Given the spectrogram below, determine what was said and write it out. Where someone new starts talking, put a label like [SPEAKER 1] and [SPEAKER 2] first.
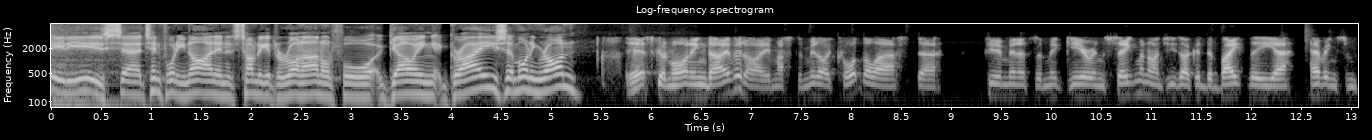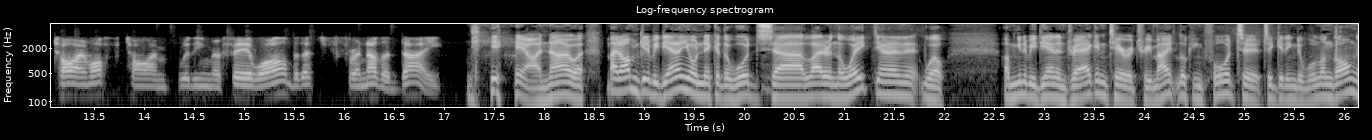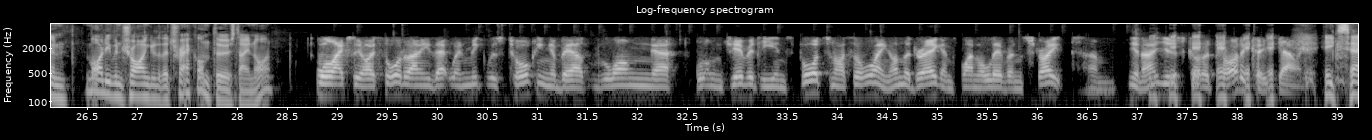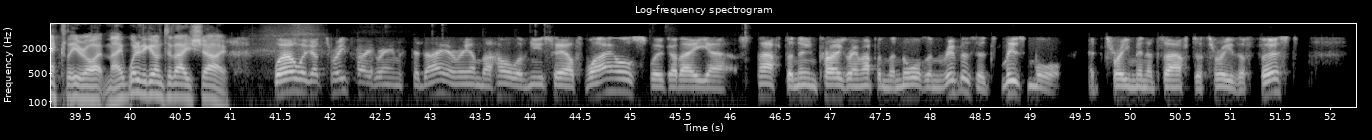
[SPEAKER 1] It is uh, 10.49 and it's time to get to Ron Arnold for Going Greys. Uh, morning, Ron.
[SPEAKER 2] Yes, good morning, David. I must admit I caught the last uh, few minutes of Mick Guerin's segment. I geez, I could debate the uh, having some time off time with him a fair while, but that's for another day.
[SPEAKER 1] Yeah, I know. Uh, mate, I'm going to be down in your neck of the woods uh, later in the week. Down in, well, I'm going to be down in Dragon territory, mate. Looking forward to, to getting to Wollongong and might even try and get to the track on Thursday night.
[SPEAKER 2] Well, actually, I thought only that when Mick was talking about long uh, longevity in sports, and I thought, well, hang on, the Dragons won 11 straight. Um, you know, you just got to try to keep going.
[SPEAKER 1] exactly right, mate. What have you got on today's show?
[SPEAKER 2] Well, we've got three programs today around the whole of New South Wales. We've got a uh, afternoon program up in the Northern Rivers. It's Lismore at three minutes after three, the first.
